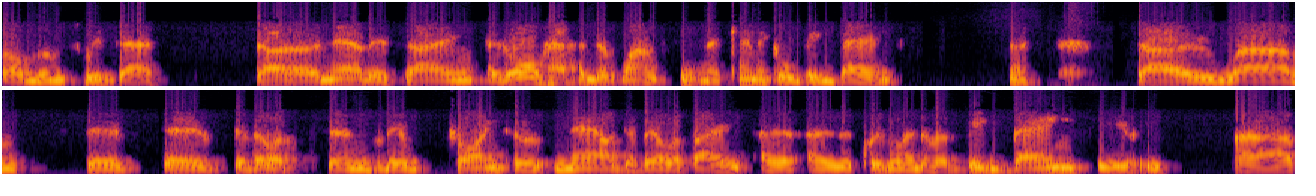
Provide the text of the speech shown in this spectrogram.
problems with that. So now they're saying it all happened at once in a chemical big bang. so um, they've, they've developed and they're trying to now develop a, a an equivalent of a big bang theory uh,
